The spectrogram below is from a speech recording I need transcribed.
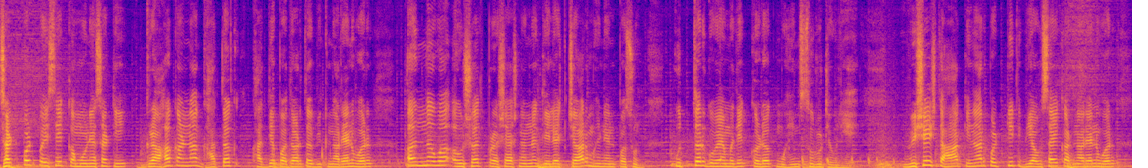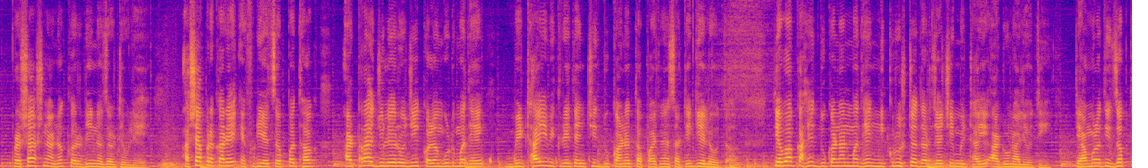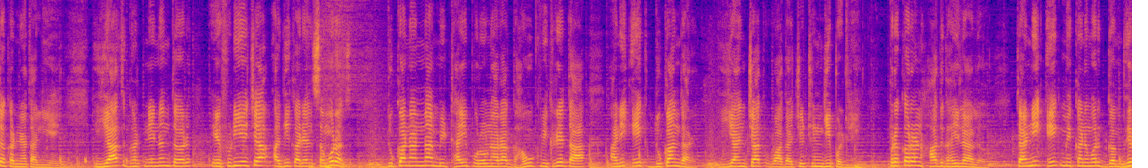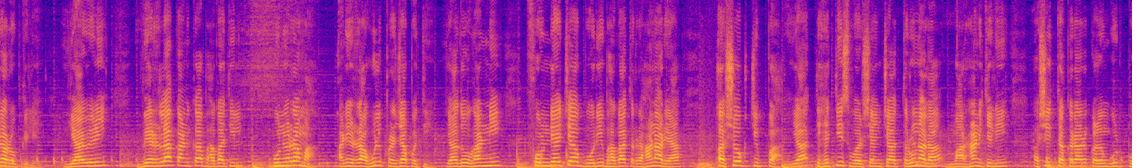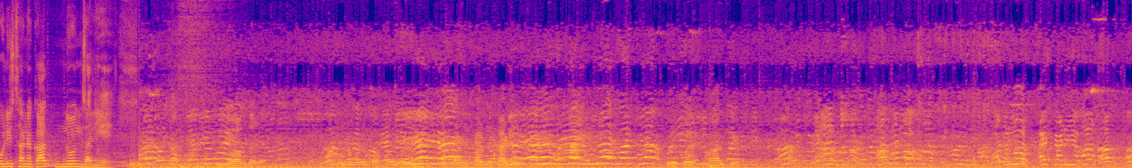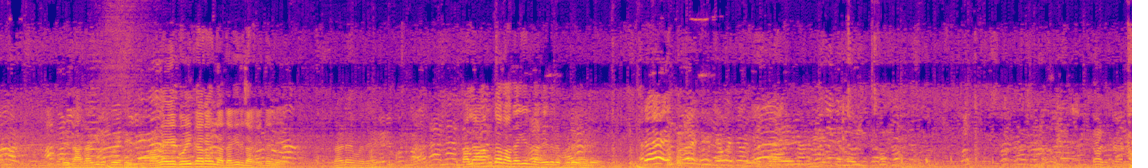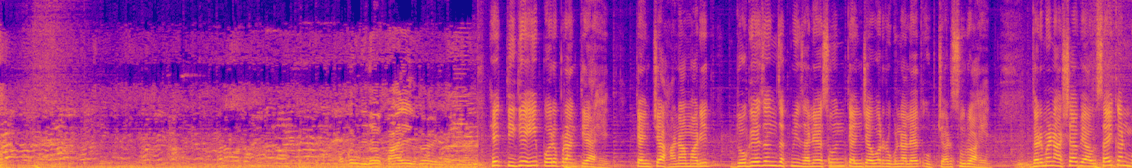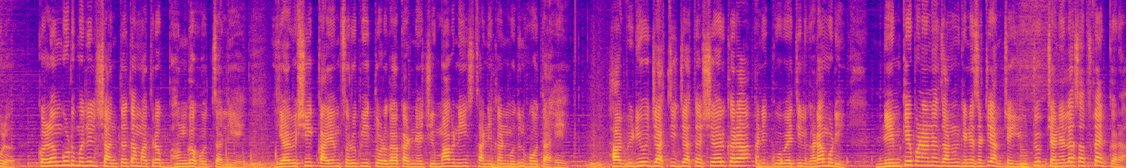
झटपट पैसे कमवण्यासाठी ग्राहकांना घातक खाद्यपदार्थ विकणाऱ्यांवर अन्न व औषध प्रशासनानं गेल्या चार महिन्यांपासून उत्तर गोव्यामध्ये कडक मोहीम सुरू ठेवली आहे. विशेषतः किनारपट्टीत व्यवसाय करणाऱ्यांवर प्रशासनानं करडी नजर ठेवली आहे. अशा प्रकारे एफ डी एचं पथक अठरा जुलै रोजी कळंगूटमध्ये मिठाई विक्रेत्यांची दुकानं तपासण्यासाठी गेलं होतं. तेव्हा काही दुकानांमध्ये निकृष्ट दर्जाची मिठाई आढळून आली होती. त्यामुळे ती जप्त करण्यात आली आहे. याच घटनेनंतर एफ डी एच्या अधिकाऱ्यांसमोरच दुकानांना मिठाई पुरवणारा घाऊक विक्रेता आणि एक दुकानदार यांच्यात वादाची ठिणगी पडली. प्रकरण हातघाईला आलं. त्यांनी एकमेकांवर गंभीर आरोप केले. यावेळी वेरला काणका भागातील पुनरमा आणि राहुल प्रजापती या दोघांनी फोंड्याच्या बोरी भागात राहणाऱ्या अशोक चिप्पा या तेहतीस वर्षांच्या तरुणाला मारहाण केली अशी तक्रार कळंगूट पोलीस स्थानकात नोंद झाली आहे. दादागिरी पळय मला हे गोंयकारांक दादागिरी दाखयतले गाड्यामध्ये मला आमचा दादागिरी दाखयतले फुडें पुढे हे तिघेही परप्रांतीय आहेत. त्यांच्या हाणामारीत दोघेजण जखमी झाले असून त्यांच्यावर रुग्णालयात उपचार सुरू आहेत. दरम्यान अशा व्यावसायिकांमुळं कळंगूटमधील शांतता मात्र भंग होत चालली आहे. याविषयी कायमस्वरूपी तोडगा काढण्याची मागणी स्थानिकांमधून होत आहे. हा व्हिडिओ जास्तीत जास्त शेअर करा आणि गोव्यातील घडामोडी नेमकेपणानं जाणून घेण्यासाठी आमच्या यूट्यूब चॅनलला सबस्क्राईब करा.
